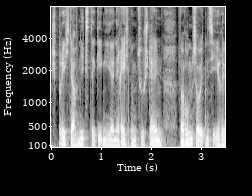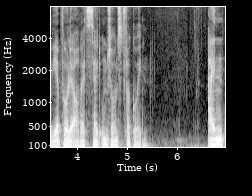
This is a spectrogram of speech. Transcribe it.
spricht auch nichts dagegen, hier eine Rechnung zu stellen. Warum sollten sie ihre wertvolle Arbeitszeit umsonst vergeuden? Ein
